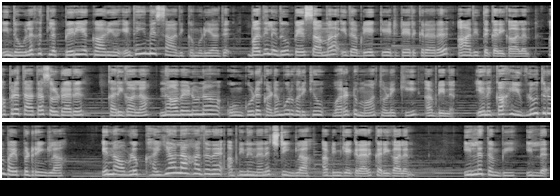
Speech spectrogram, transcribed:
இந்த உலகத்துல பெரிய காரியம் எதையுமே சாதிக்க முடியாது. பதில் எதுவும் பேசாம இது அப்படியே கேட்டுட்டே இருக்கிறாரு ஆதித்த கரிகாலன். அப்புறம் தாத்தா சொல்றாரு கரிகாலா நான் வேணும்னா உன் கூட கடம்பூர் வரைக்கும் வரட்டுமா துணைக்கி? அப்படின்னு. எனக்காக இவ்வளவு தூரம் பயப்படுறீங்களா? என்ன அவ்வளோ கையாலாகாதவன் அப்படின்னு நினைச்சிட்டீங்களா? அப்படின்னு கேக்குறாரு கரிகாலன். இல்ல தம்பி இல்ல.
